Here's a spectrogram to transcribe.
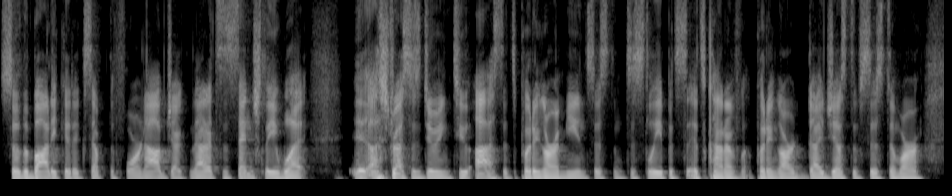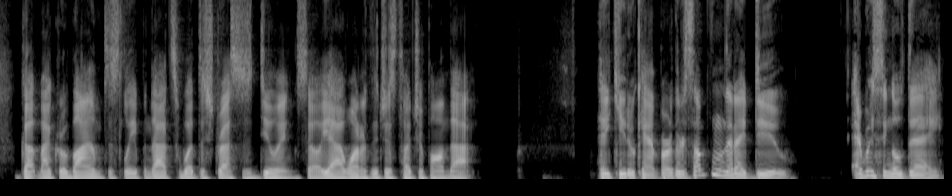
so the body could accept the foreign object. And that's essentially what uh, stress is doing to us. It's putting our immune system to sleep. It's it's kind of putting our digestive system, our gut microbiome to sleep, and that's what the stress is doing. So yeah, I wanted to just touch upon that. Hey, Keto Kamper, there's something that I do every single day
